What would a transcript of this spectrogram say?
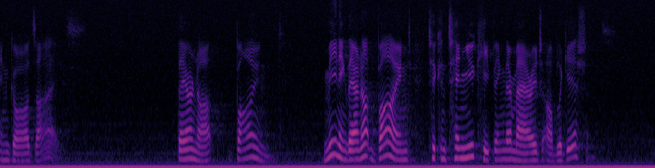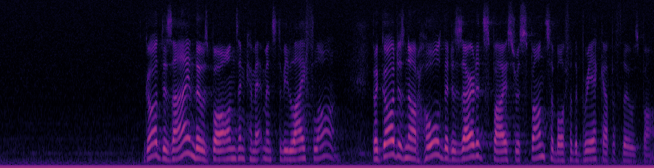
in God's eyes. They are not bound, meaning they are not bound to continue keeping their marriage obligations. God designed those bonds and commitments to be lifelong. But God does not hold the deserted spouse responsible for the breakup of those bonds.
